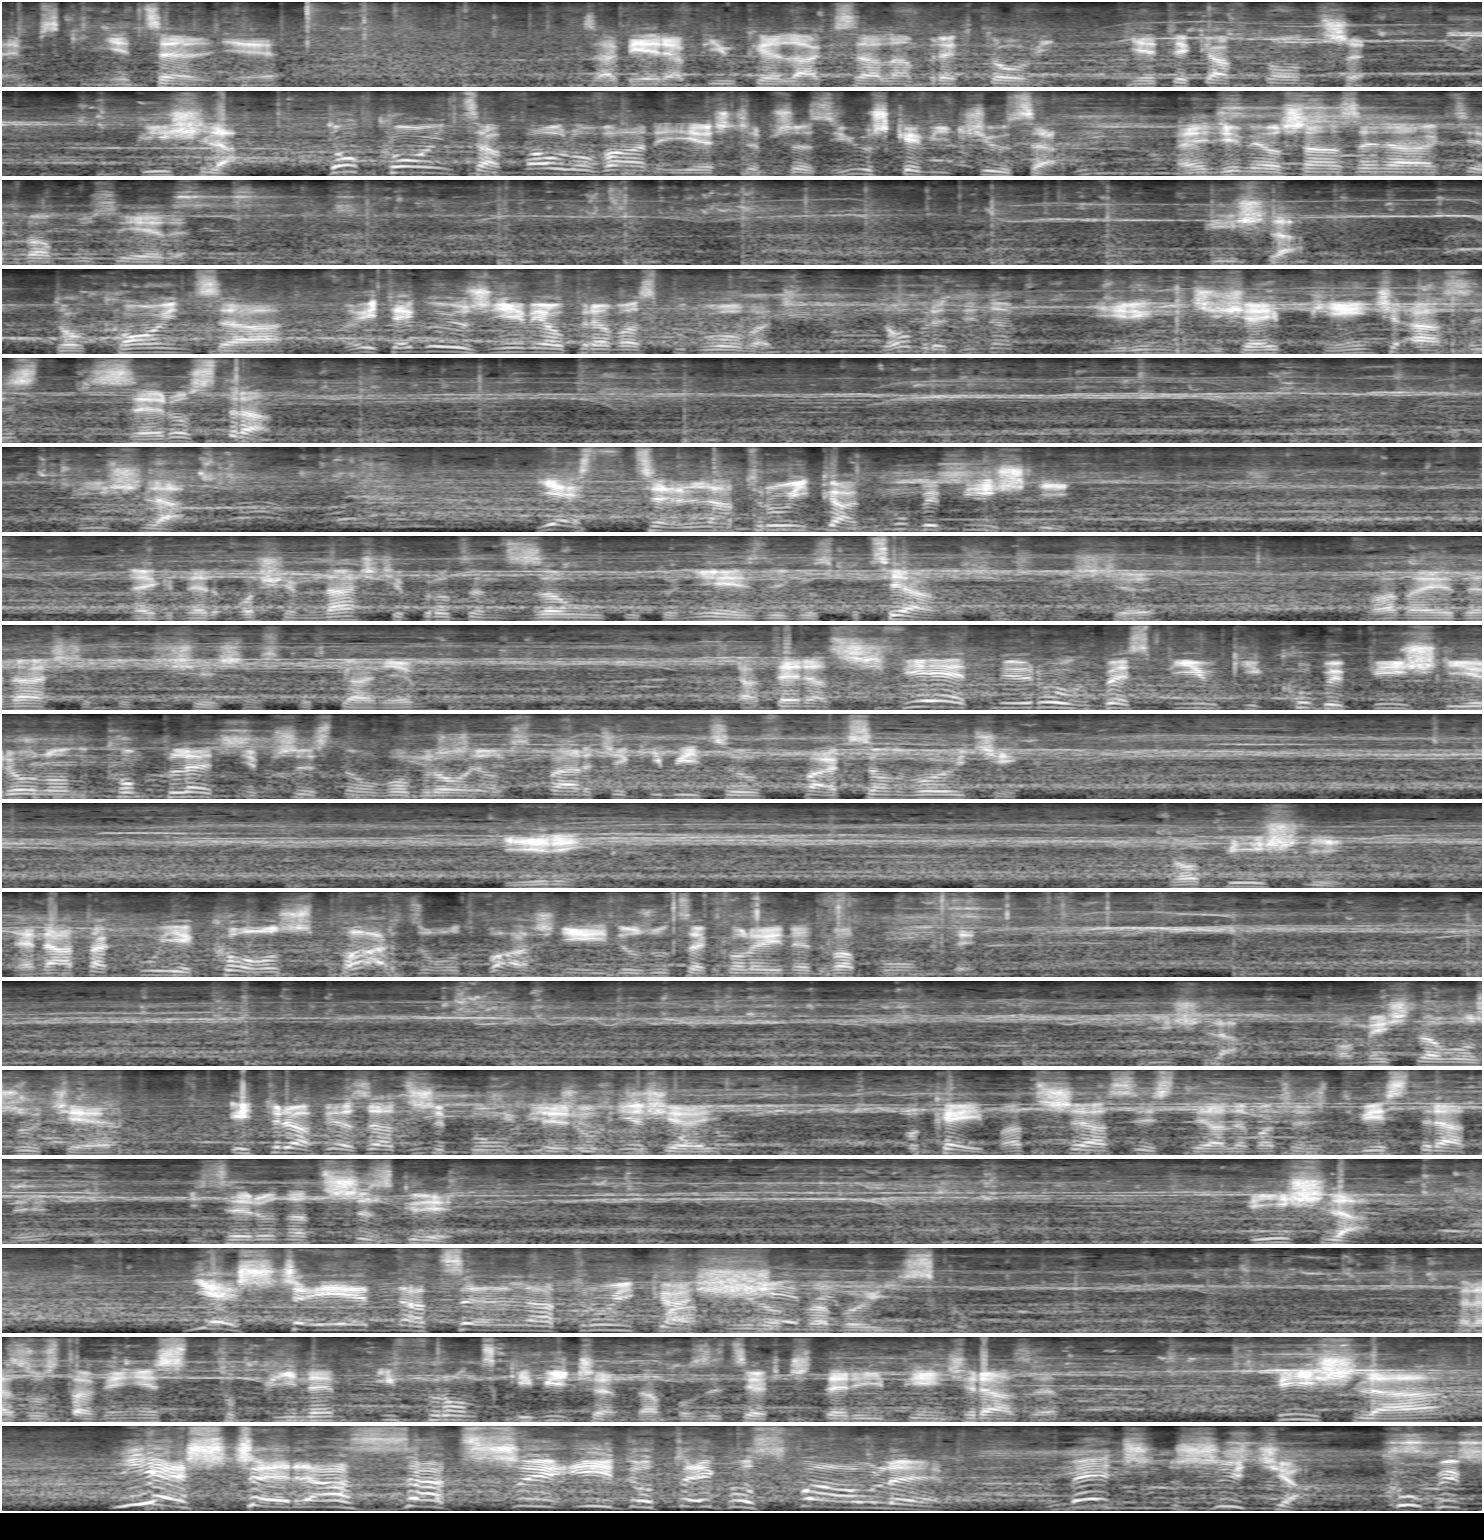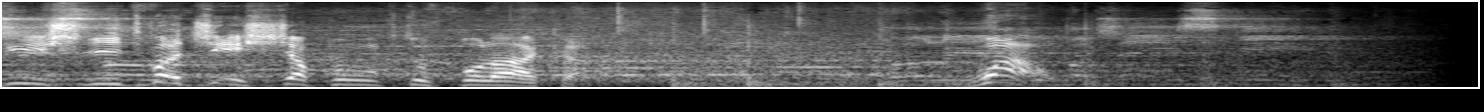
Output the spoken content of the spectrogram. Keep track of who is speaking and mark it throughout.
Speaker 1: Sępski niecelnie. Zabiera piłkę Laksa Lambrechtowi. Gietyka w kontrze. Piśla do końca faulowany jeszcze przez Juszkiewicziusa. Będzie miał szansę na akcję 2 plus 1. Piśla do końca. No i tego już nie miał prawa spudłować. Dobry dynamik. Iring dzisiaj 5 asyst, 0 strat. Piśla. Jest celna trójka Kuby Piśli. Egner 18% z załuku to nie jest jego specjalność oczywiście. 2 na 11 przed dzisiejszym spotkaniem. A teraz świetny ruch bez piłki Kuby Piśli. Rolon kompletnie przysnął w obronie. Wsparcie kibiców Paxson Wojcik. Iring. Do Piśli. Ten atakuje kosz bardzo odważnie i dorzuca kolejne dwa punkty. Piśla pomyślał o rzucie i trafia za trzy punkty również dzisiaj. Okej, ma trzy asysty, ale ma też dwie straty i 0 na 3 z gry. Piśla. Jeszcze jedna celna trójka. Milon na boisku. Teraz ustawienie z Topinem i Frąckiewiczem na pozycjach 4 i 5 razem. Piśla. Jeszcze raz za trzy i do tego z faulem. Mecz życia. Kuby Piśli 20 punktów Polaka. Wow!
